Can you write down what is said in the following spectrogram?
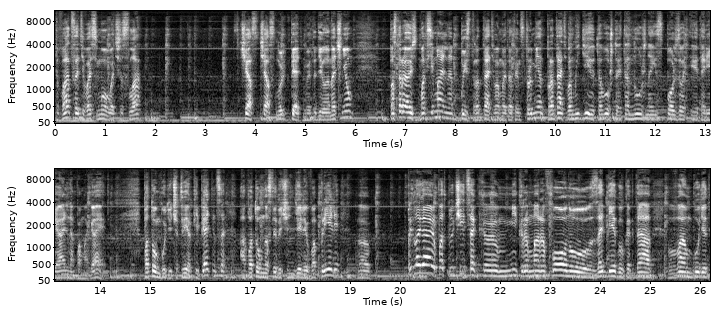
28 числа, час, час 05 мы это дело начнем. Постараюсь максимально быстро дать вам этот инструмент, продать вам идею того, что это нужно использовать и это реально помогает. Потом будет четверг и пятница, а потом на следующей неделе в апреле э, предлагаю подключиться к э, микромарафону, забегу, когда вам будет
